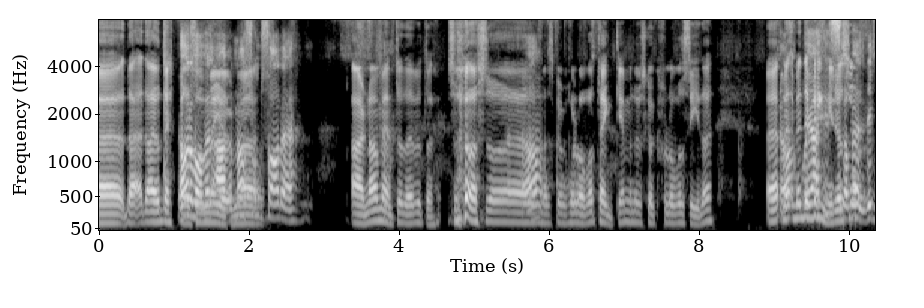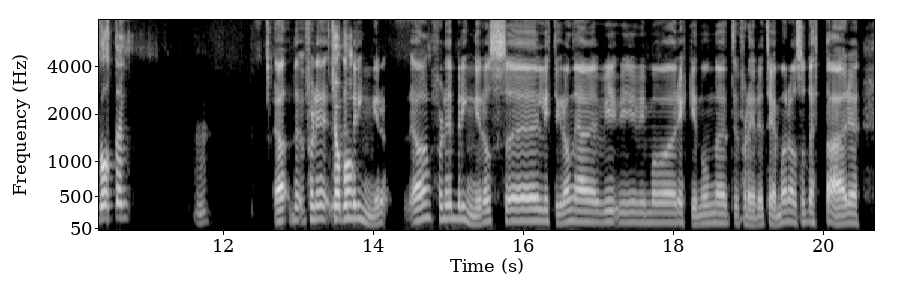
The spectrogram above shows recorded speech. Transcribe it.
eh, det, det er jo dette Ja, det var vel Erna med... som sa det. Erna mente det, vet du. Så, så eh, ja. man skal få lov å tenke, men du skal ikke få lov å si det. Eh, men, ja, men det og jeg husker veldig godt den mm. Ja, det, for det, det, bringer, ja, for det bringer oss uh, litt grann. Jeg, vi, vi, vi, må rekke inn noen uh, flere temaer. Altså, dette er uh,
